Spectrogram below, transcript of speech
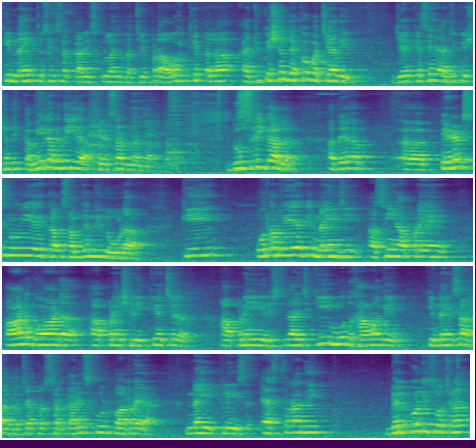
ਕਿ ਨਹੀਂ ਤੁਸੀਂ ਸਰਕਾਰੀ ਸਕੂਲਾਂ 'ਚ ਬੱਚੇ ਪੜ੍ਹਾਓ। ਇੱਥੇ ਪਹਿਲਾਂ ਐਜੂਕੇਸ਼ਨ ਦੇਖੋ ਬੱਚਿਆਂ ਦੀ। ਜੇ ਕਿਸੇ ਐਜੂਕੇਸ਼ਨ ਦੀ ਕਮੀ ਲੱਗਦੀ ਆ, ਫਿਰ ਸਾਡੇ ਨਾਲ ਗੱਲ ਕਰੋ। ਦੂਸਰੀ ਗੱਲ, ਅਤੇ ਪੇਰੈਂਟਸ ਨੂੰ ਵੀ ਇਹ ਗੱਲ ਸਮਝਣ ਦੀ ਲੋੜ ਆ ਕਿ ਉਹਨਾਂ ਨੂੰ ਇਹ ਹੈ ਕਿ ਨਹੀਂ ਜੀ, ਅਸੀਂ ਆਪਣੇ ਆਂਢ ਗੁਆਂਢ ਆਪਣੇ ਸ਼ਰੀਕੇ 'ਚ, ਆਪਣੀ ਰਿਸ਼ਤੇਦਾਰੀ 'ਚ ਕੀ ਮੂੰਹ ਦਿਖਾਵਾਂਗੇ ਕਿ ਨਹੀਂ ਸਾਡਾ ਬੱਚਾ ਪਰ ਸਰਕਾਰੀ ਸਕੂਲ ਪੜ੍ਹ ਰਿਹਾ। ਨਹੀਂ ਪਲੀਜ਼ ਇਸ ਤਰ੍ਹਾਂ ਦੀ ਬਿਲਕੁਲ ਨਹੀਂ ਸੋਚਣਾ।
